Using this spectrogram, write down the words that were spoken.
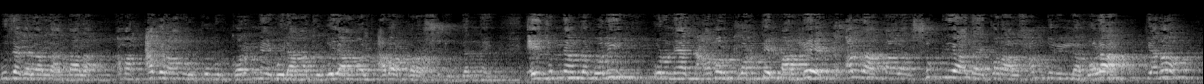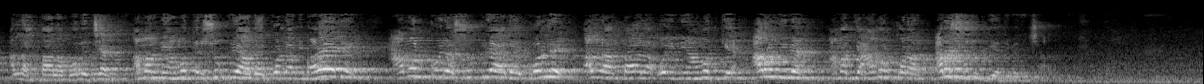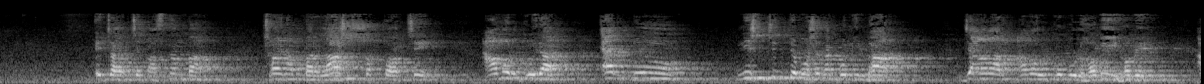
বুঝা গেল আল্লাহ তালা আমার আগের আমল কবুল করেন নাই বলে আমাকে ওই আমল আবার করার সুযোগ দেন নাই। এই জন্য আমরা বলি, কোন এক আমল করতে পারলে আল্লাহ তালার শুক্রিয়া আদায় করা আলহামদুলিল্লাহ বলা। কেন? আল্লাহ তালা বলেছেন, আমার নিয়ামতের শুক্রিয়া আদায় করলে আমি বাড়াই দিই। আমল করে শুক্রিয়া আদায় করলে আল্লাহ তালা ওই নিয়ামতকে আরও দিবেন, আমাকে আমল করার আরও সুযোগ দিয়ে দিবেন এটা হচ্ছে পাঁচ নাম্বার। ছয় নাম্বার লাস্ট সত্য হচ্ছে আমল কইরা একদম নিশ্চিত বসে থাকব নির্ভার যে আমার আমল কবুল হবেই হবে।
